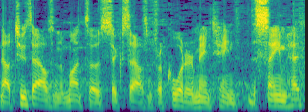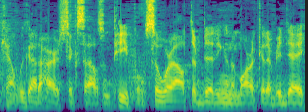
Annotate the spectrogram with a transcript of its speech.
Now, 2,000 a month, those 6,000 for a quarter, maintained the same headcount. we've got to hire 6,000 people. So we're out there bidding in the market every day.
